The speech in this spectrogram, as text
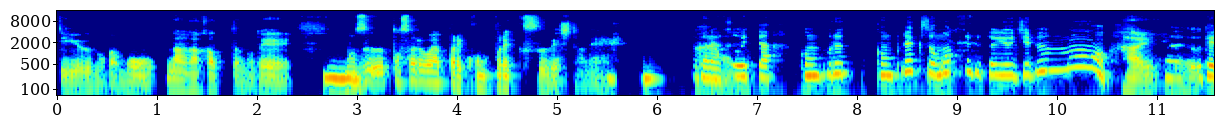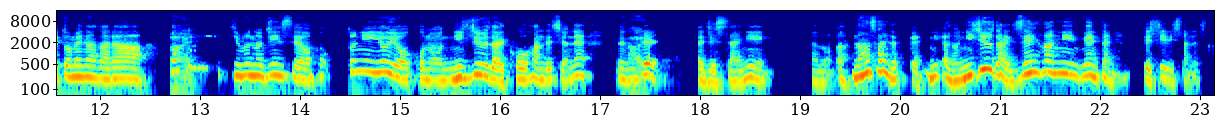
ていうのがもう長かったので、うん、もうずっとそれはやっぱりコンプレックスでしたね。うんだからそういったコンプル、コンプレックスを持っているという自分も受け止めながら、本当に自分の人生を本当にいよいよこの20代後半ですよね。で、実際にあのあ何歳だっけ？あの20代前半にメンターに弟子入りしたんですか？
